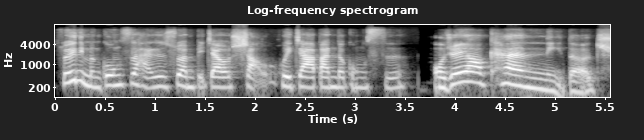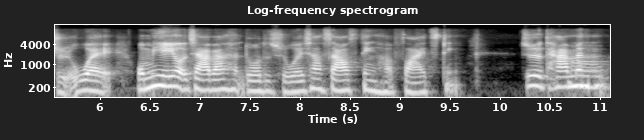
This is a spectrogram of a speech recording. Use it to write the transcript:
所以你们公司还是算比较少会加班的公司。我觉得要看你的职位，我们也有加班很多的职位，像 sales team 和 flights team，就是他们哦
